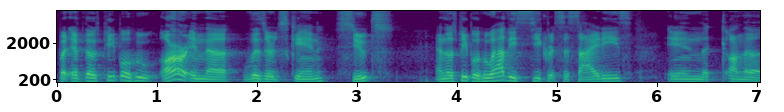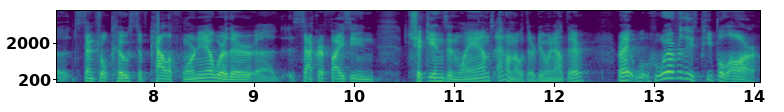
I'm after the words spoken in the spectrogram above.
But if those people who are in the lizard skin suits and those people who have these secret societies in the on the central coast of California where they're uh, sacrificing chickens and lambs. I don't know what they're doing out there, right? Whoever these people are,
